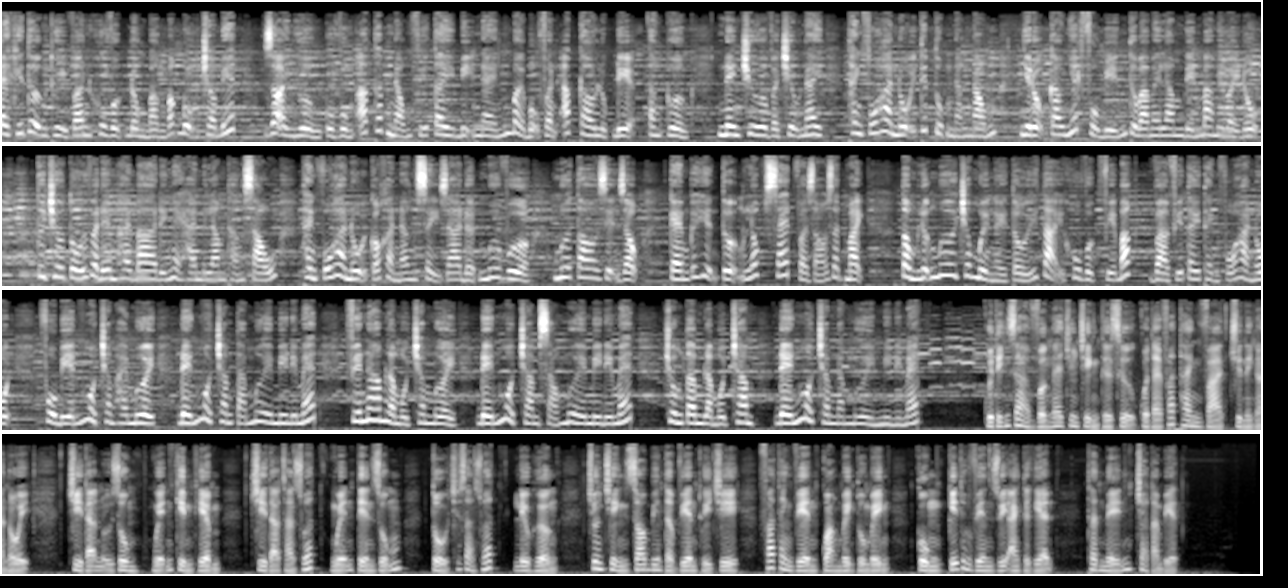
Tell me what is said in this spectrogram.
Đài khí tượng thủy văn khu vực đồng bằng Bắc Bộ cho biết, do ảnh hưởng của vùng áp thấp nóng phía Tây bị nén bởi bộ phận áp cao lục địa tăng cường, nên trưa và chiều nay, thành phố Hà Nội tiếp tục nắng nóng, nhiệt độ cao nhất phổ biến từ 35 đến 37 độ. Từ chiều tối và đêm 23 đến ngày 25 tháng 6, thành phố Hà Nội có khả năng xảy ra đợt mưa vừa, mưa to diện rộng, kèm các hiện tượng lốc xét và gió giật mạnh. Tổng lượng mưa trong 10 ngày tới tại khu vực phía Bắc và phía Tây thành phố Hà Nội phổ biến 120 đến 180 mm, phía Nam là 110 đến 160 mm, trung tâm là 100 đến 150 mm. Quý thính giả vừa nghe chương trình thời sự của Đài Phát thanh và Truyền hình Hà Nội. Chỉ đạo nội dung Nguyễn Kim Khiêm, chỉ đạo sản xuất Nguyễn Tiến Dũng, tổ chức sản xuất Lưu Hường, chương trình do biên tập viên Thủy Trì, phát thanh viên Quang Minh Tù Minh cùng kỹ thuật viên Duy Anh thực hiện. Thân mến chào tạm biệt.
